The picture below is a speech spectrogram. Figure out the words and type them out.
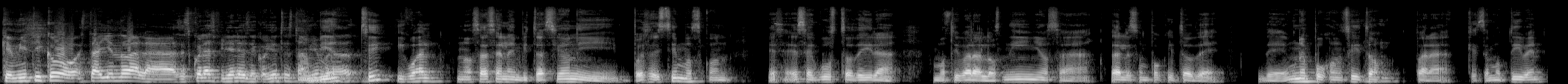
que Mítico está yendo a las escuelas filiales de Coyotes también, También, ¿verdad? sí, igual nos hacen la invitación y pues hicimos con ese, ese gusto de ir a motivar a los niños, a darles un poquito de, de un empujoncito para que se motiven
